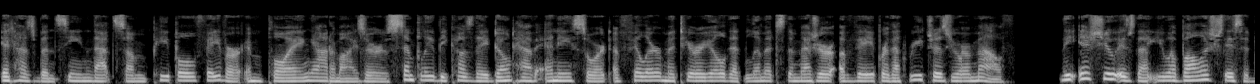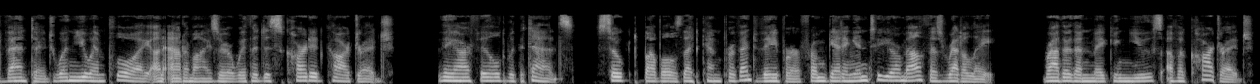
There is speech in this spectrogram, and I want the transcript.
It has been seen that some people favor employing atomizers simply because they don't have any sort of filler material that limits the measure of vapor that reaches your mouth. The issue is that you abolish this advantage when you employ an atomizer with a discarded cartridge. They are filled with dense, soaked bubbles that can prevent vapor from getting into your mouth as readily. Rather than making use of a cartridge,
